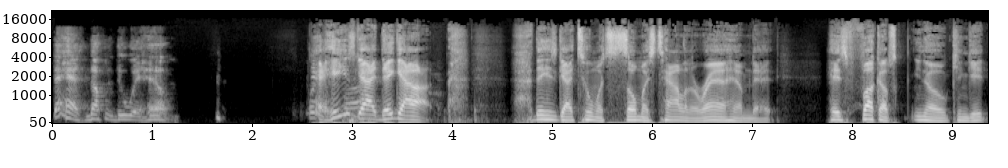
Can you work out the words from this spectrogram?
that has nothing to do with him. Yeah, he's got. They got. He's got too much, so much talent around him that his fuck ups, you know, can get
